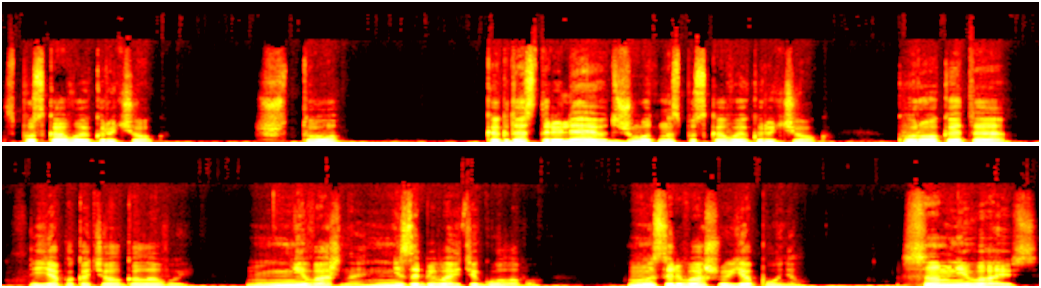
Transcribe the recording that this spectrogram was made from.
Спусковой крючок. Что? Когда стреляют, жмут на спусковой крючок. Курок это... Я покачал головой. «Неважно, не забивайте голову. Мысль вашу я понял». «Сомневаюсь.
